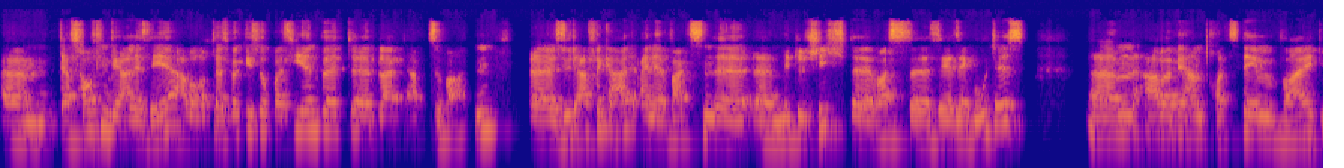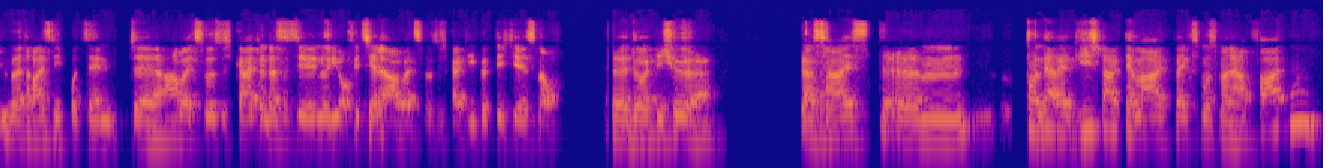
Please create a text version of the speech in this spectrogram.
Ähm, das hoffen wir alle sehr, aber ob das wirklich so passieren wird, äh, bleibt abzuwarten. Südafrika hat eine wachsende Mittelschicht, was sehr, sehr gut ist. Ähm, aber wir haben trotzdem weit über 30 Prozent Arbeitslosigkeit und das ist nur die offizielle Arbeitslosigkeit. Die wirkliche ist noch deutlich höher. Das heißt, ähm, von daher, wie stark der Markt wächst, muss man abwarten.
